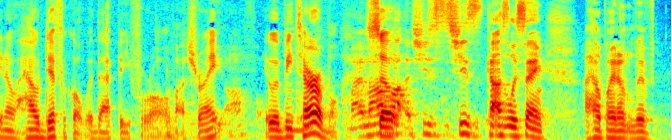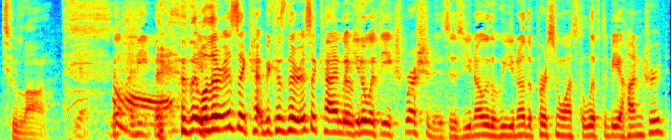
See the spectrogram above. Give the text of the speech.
you know, how difficult would that be for all of us, right? awful. It would be terrible. my mom, so, she's she's constantly saying, "I hope I don't live too long." well, I mean, well, there is a ki- because there is a kind of you know what the expression is? Is you know the you know the person who wants to live to be hundred,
